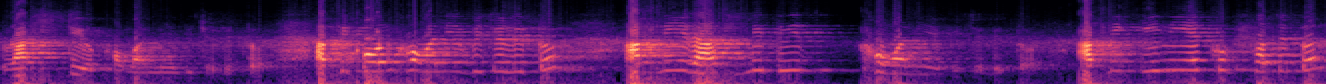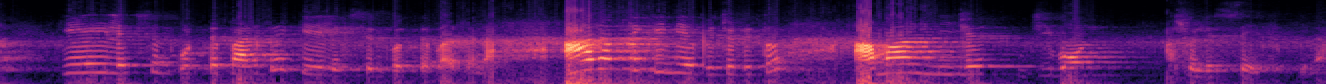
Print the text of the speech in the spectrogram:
রাষ্ট্রীয় ক্ষমা নিয়ে বিচলিত। আপনি কোন ক্ষমা নিয়ে বিচলিত? আপনি রাজনীতির ক্ষমা নিয়ে বিচলিত। আপনি কি নিয়ে খুব সচেতন কে ইলেকশন করতে পারবে, কে ইলেকশন করতে পারবে না আর আপনি কি নিয়ে বিচলিত আমার নিজের জীবন আসলে সেফ কিনা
